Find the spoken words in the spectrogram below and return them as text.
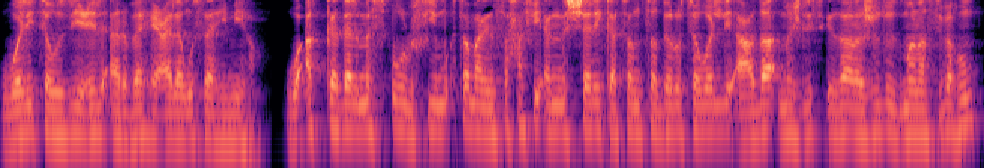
ولتوزيع الأرباح على مساهميها. وأكد المسؤول في مؤتمر صحفي أن الشركة تنتظر تولي أعضاء مجلس إدارة جدد مناصبهم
